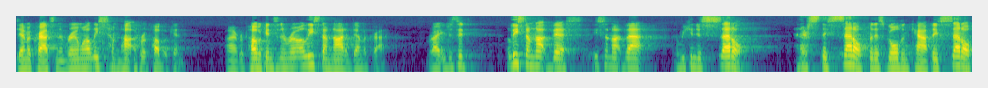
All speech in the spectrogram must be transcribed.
Democrats in the room, well, at least I'm not a Republican. Right? Republicans in the room, at least I'm not a Democrat, right? Just it, at least I'm not this, at least I'm not that. And we can just settle and they settle for this golden calf. They settle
